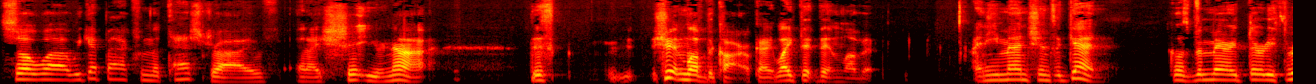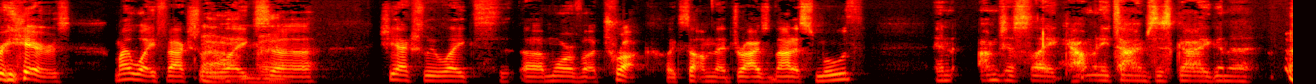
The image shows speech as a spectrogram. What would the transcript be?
so uh, we get back from the test drive, and I shit you not, this she didn't love the car. Okay, liked it, didn't love it. And he mentions again, goes been married 33 years. My wife actually oh, likes. Uh, she actually likes uh, more of a truck, like something that drives not as smooth. And I'm just like, how many times this guy gonna?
